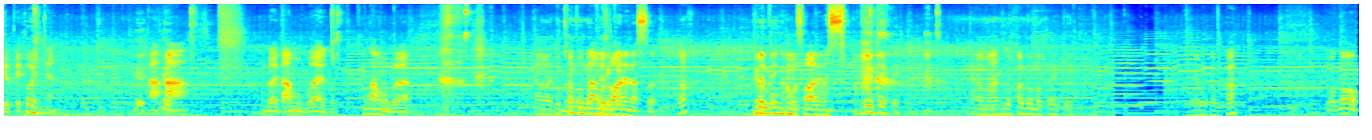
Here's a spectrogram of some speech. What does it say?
귀엽게 헐. 생겼냐 아, 아 뭐야 나무 뭐야 이거 통나무 뭐야 아, 녹화 한 번만 통나무 끊을게. 소환해놨어 어? 그런데 그렇네. 통나무 소환해놨어 잠깐만, 녹화 한 번만 끊을게. 한번 가볼까? 먹어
